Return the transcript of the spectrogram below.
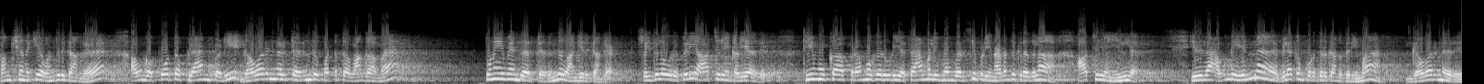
ஃபங்க்ஷனுக்கே வந்திருக்காங்க. அவங்க போட்ட பிளான் படி கவர்னர்கிட்ட இருந்து பட்டத்தை வாங்காமல் துணைவேந்தர்கிட்ட இருந்து வாங்கியிருக்காங்க. ஸோ இதில் ஒரு பெரிய ஆச்சரியம் கிடையாது. திமுக பிரமுகருடைய ஃபேமிலி மெம்பர்ஸ் இப்படி நடந்துக்கிறதுலாம் ஆச்சரியம் இல்லை. இதில் அவங்க என்ன விளக்கம் கொடுத்துருக்காங்க தெரியுமா? கவர்னர்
